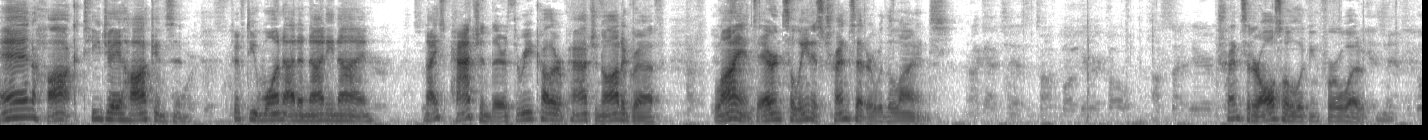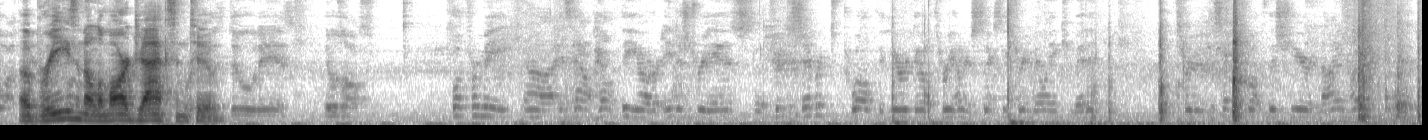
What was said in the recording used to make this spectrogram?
And Hawk, TJ Hockenson, 51 out of 99. Nice patch in there. Three color patch and autograph. Lions, Aaron Salinas, trendsetter with the Lions. Trendsetter also looking for what? A Brees and a Lamar Jackson, too. Through December 12th a year ago, 363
